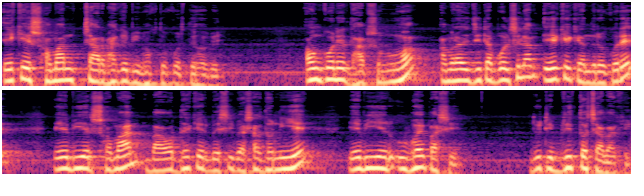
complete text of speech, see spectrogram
একে সমান চার ভাগে বিভক্ত করতে হবে। অঙ্কনের ধাপসমূহ, আমরা যেটা বলছিলাম একে কেন্দ্র করে এ, বি এর সমান বা অর্ধেকের বেশি ব্যাসার্ধ নিয়ে এ, বি এর উভয় পাশে দুটি বৃত্তচাপ আঁকি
